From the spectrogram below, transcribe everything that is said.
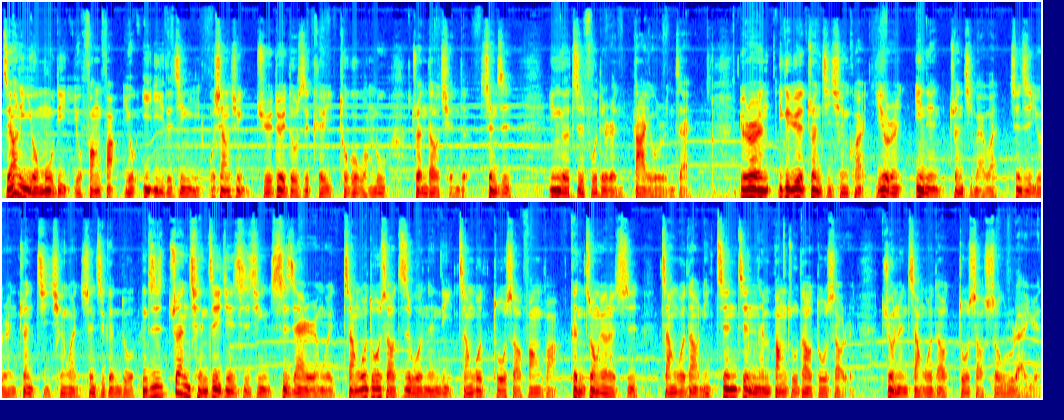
只要你有目的、有方法、有意义的经营，我相信绝对都是可以透过网络赚到钱的，甚至因而致富的人大有人在。有的人一个月赚几千块，也有人一年赚几百万，甚至有人赚几千万，甚至更多。总之，赚钱这件事情事在人为，掌握多少自我能力，掌握多少方法，更重要的是掌握到你真正能帮助到多少人，就能掌握到多少收入来源。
